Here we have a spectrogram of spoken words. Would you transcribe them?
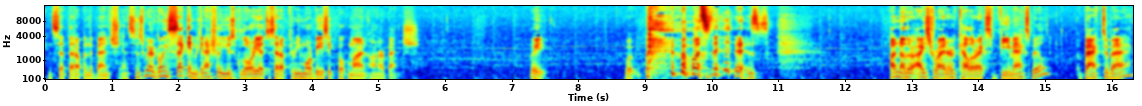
can set that up in the bench. And since we are going second, we can actually use Gloria to set up three more basic Pokemon on our bench. Wait. What? What's this? Another Ice Rider Calyrex VMAX build? Back to back?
